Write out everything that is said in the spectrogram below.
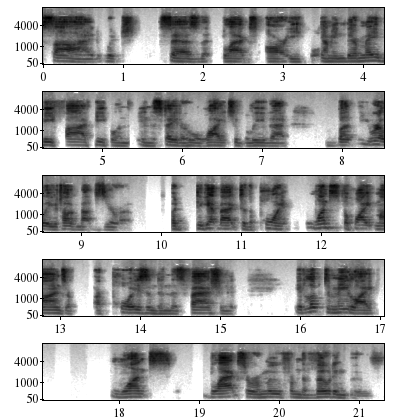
side which says that blacks are equal i mean there may be five people in, in the state or who are whites who believe that but really you're talking about zero but to get back to the point once the white minds are are poisoned in this fashion. It, it looked to me like once blacks are removed from the voting booth,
